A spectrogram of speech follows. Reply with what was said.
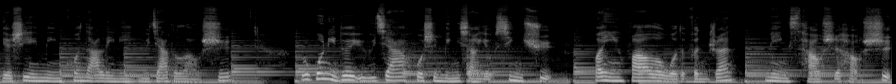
也是一名昆达里尼瑜伽的老师。如果你对瑜伽或是冥想有兴趣，欢迎 follow 我的粉专 Min 好时好事，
